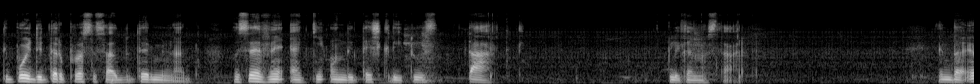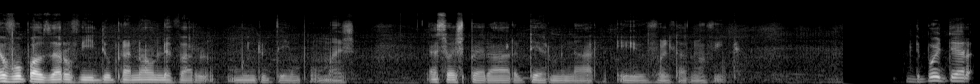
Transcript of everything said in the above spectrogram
depois de ter processado terminado, você vem aqui onde está escrito Start. Clica no Start. Então eu vou pausar o vídeo para não levar muito tempo, mas é só esperar terminar e voltar no vídeo. Depois de ter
